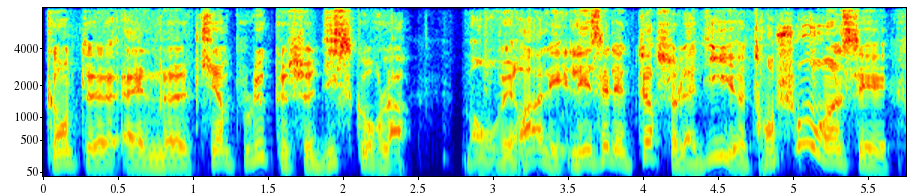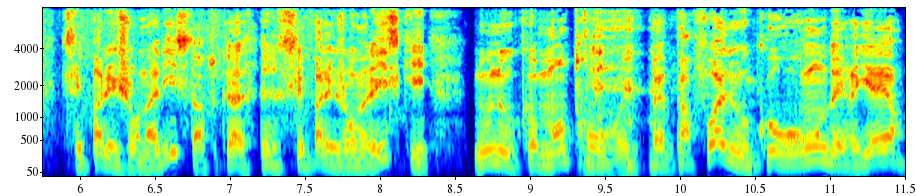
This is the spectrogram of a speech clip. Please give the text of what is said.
quand euh, elle ne tient plus que ce discours-là? On verra. Les, électeurs, cela dit, euh, tranchons. Hein, c'est c'est pas les journalistes, en tout cas, c'est pas les journalistes qui nous nous commenterons. parfois, nous courrons derrière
